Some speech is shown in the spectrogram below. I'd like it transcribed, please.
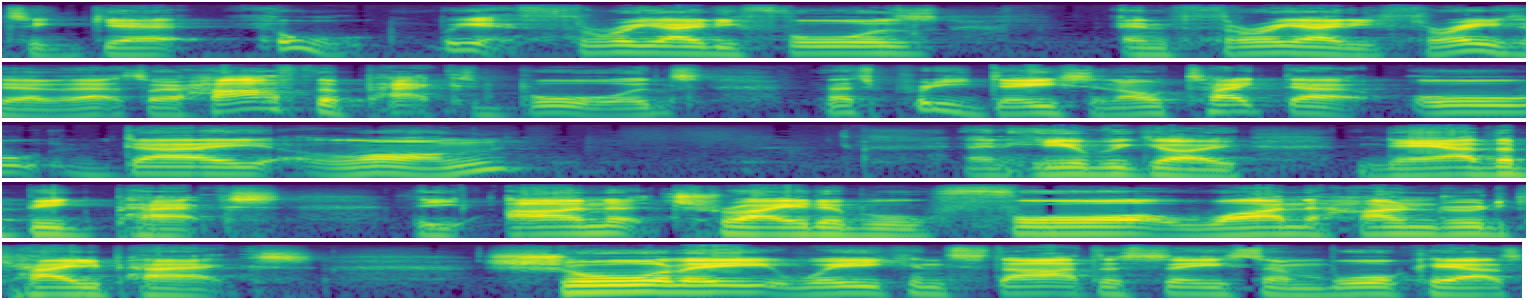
to get. Oh, we get 384s and 383s out of that. So half the pack's boards. That's pretty decent. I'll take that all day long. And here we go. Now the big packs. The untradable 4 100k packs. Surely we can start to see some walkouts.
